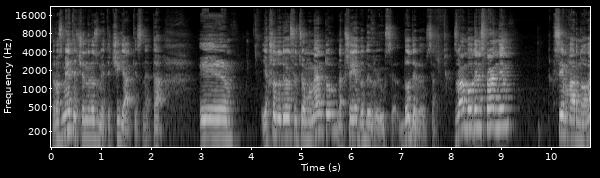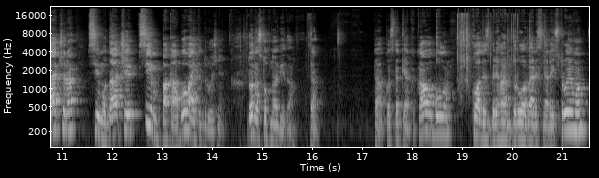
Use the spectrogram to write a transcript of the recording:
розмите чи не розмите, чи якісне. Та. І якщо додивився цього моменту, напиши я додивився. Додивився. З вами був Денис Френдлі. Всім гарного вечора, всім удачі, всім пока. Бувайте дружні. До наступного відео. Так. Так, ось таке какао було. Коди зберігаємо 2 вересня, реєструємо.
